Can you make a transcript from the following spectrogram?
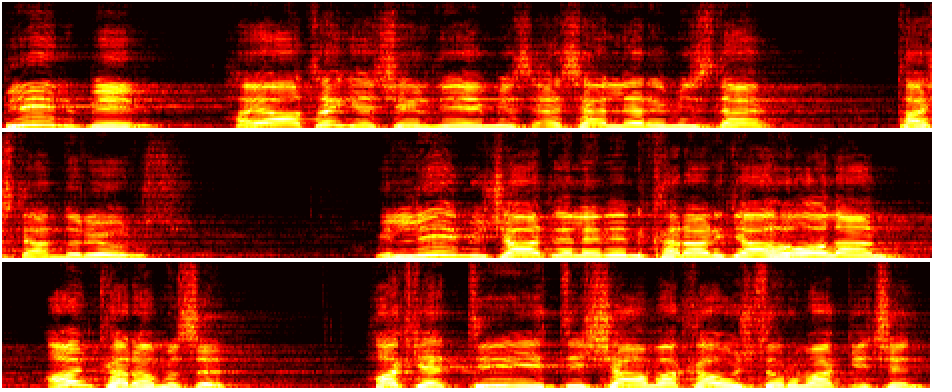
bir bir hayata geçirdiğimiz eserlerimizle taşlandırıyoruz. Milli mücadelenin karargahı olan Ankara'mızı hak ettiği ihtişama kavuşturmak için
